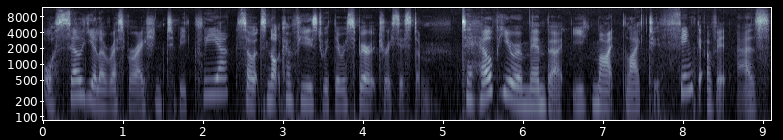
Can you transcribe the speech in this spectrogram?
or cellular respiration to be clear, so it's not confused with the respiratory system. To help you remember, you might like to think of it as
